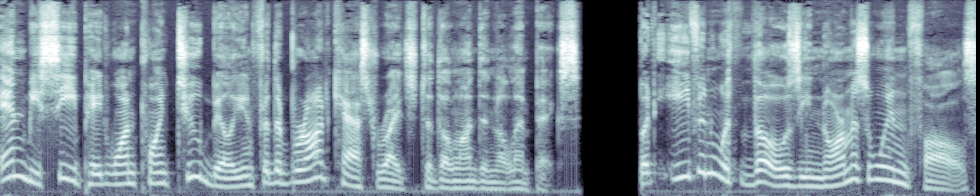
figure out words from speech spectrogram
NBC paid 1.2 billion for the broadcast rights to the London Olympics. But even with those enormous windfalls,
